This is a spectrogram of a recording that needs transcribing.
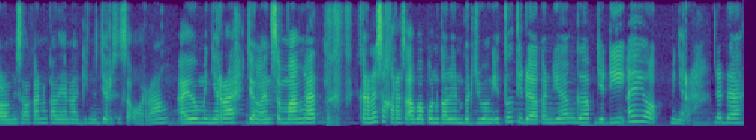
kalau misalkan kalian lagi ngejar seseorang, ayo menyerah, jangan semangat. Karena sekeras apa pun kalian berjuang itu tidak akan dianggap. Jadi, ayo menyerah. Dadah.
